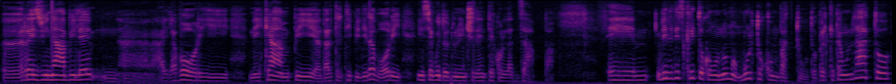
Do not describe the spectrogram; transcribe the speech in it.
eh, reso inabile mh, eh, ai lavori nei campi e ad altri tipi di lavori in seguito ad un incidente con la zappa. E mm, viene descritto come un uomo molto combattuto perché da un lato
